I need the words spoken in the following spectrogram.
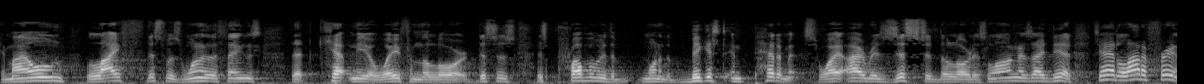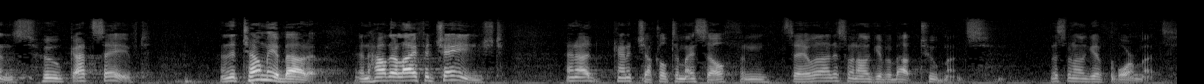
in my own life, this was one of the things that kept me away from the Lord. This is, is probably the, one of the biggest impediments why I resisted the Lord as long as I did. See, I had a lot of friends who got saved, and they'd tell me about it and how their life had changed. And I'd kind of chuckle to myself and say, well, this one I'll give about two months. This one I'll give four months.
